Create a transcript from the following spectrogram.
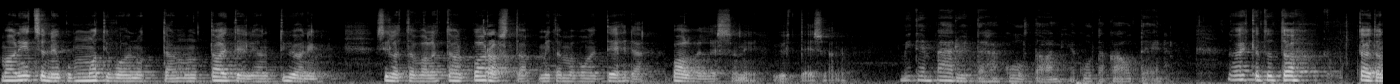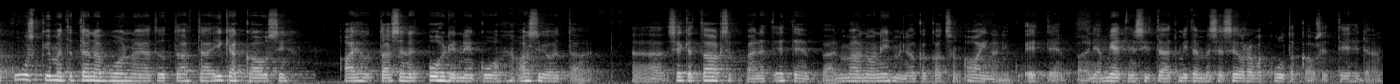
Mä oon itse niin kuin motivoinut tämän mun taiteilijan työni sillä tavalla, että tämä on parasta, mitä mä voin tehdä palvellessani yhteisönä. Miten päädyit tähän kultaan ja kultakauteen? No ehkä tota, täytän 60 tänä vuonna ja tota, tämä ikäkausi aiheuttaa sen, että pohdin niin kuin asioita sekä taaksepäin että eteenpäin. Mä oon ihminen, joka katson aina niin kuin eteenpäin ja mietin sitä, että miten me se seuraava kultakausi tehdään.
